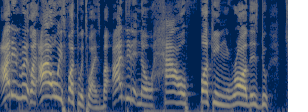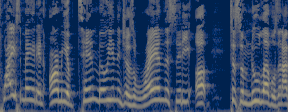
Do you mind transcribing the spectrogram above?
I didn't really like I always fucked with twice, but I didn't know how fucking raw this dude twice made an army of 10 million and just ran the city up to some new levels and I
